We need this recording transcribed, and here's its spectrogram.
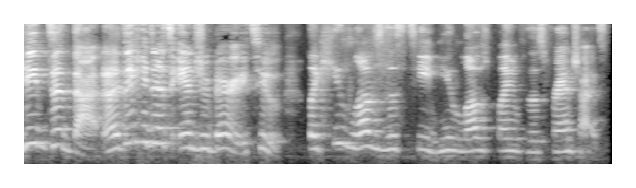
he did that. And I think he did it to Andrew Berry too. Like he loves this team. He loves playing for this franchise.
